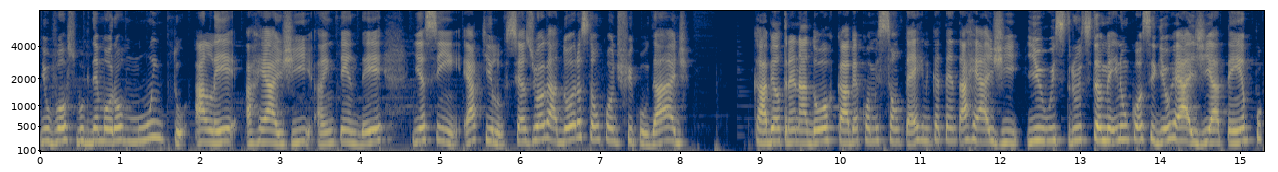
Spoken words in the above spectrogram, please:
E o Wolfsburg demorou muito a ler, a reagir, a entender. E assim, é aquilo: se as jogadoras estão com dificuldade, cabe ao treinador, cabe à comissão técnica tentar reagir. E o Strutz também não conseguiu reagir a tempo.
